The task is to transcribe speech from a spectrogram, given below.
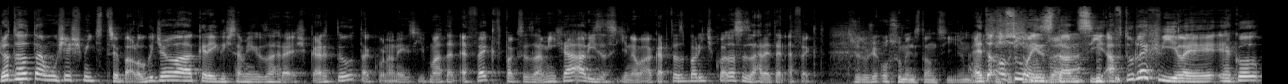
Do toho tam můžeš mít třeba Lockjawa, který když tam někdo zahraješ kartu, tak ona nejdřív má ten efekt, pak se zamíchá a líze si ti nová karta z balíčku a zase zahraje ten efekt. Takže to už je 8 instancí. A je to něco, což 8 tam bude. instancí a v tuhle chvíli jako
